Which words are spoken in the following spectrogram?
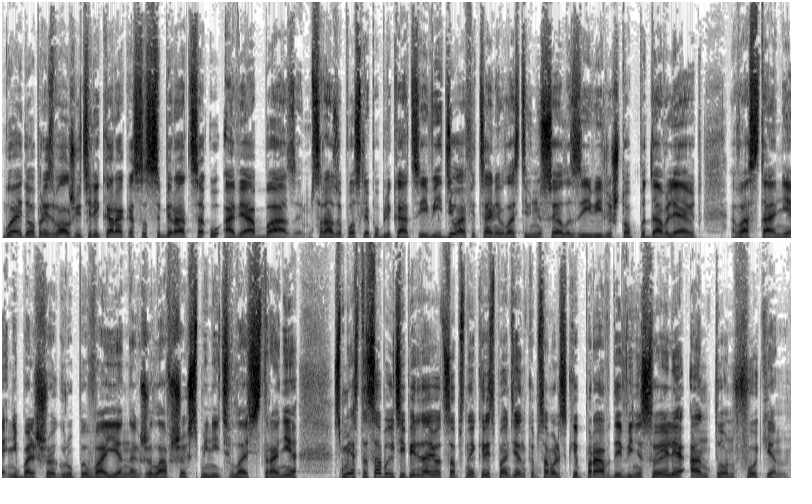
Гуайдо призвал жителей Каракаса собираться у авиабазы. Сразу после публикации видео официальные власти Венесуэлы заявили, что подавляют восстание небольшой группы военных, желавших сменить власть в стране. С места событий передает собственный корреспондент «Комсомольской правды» в Венесуэле Антон Фокин.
